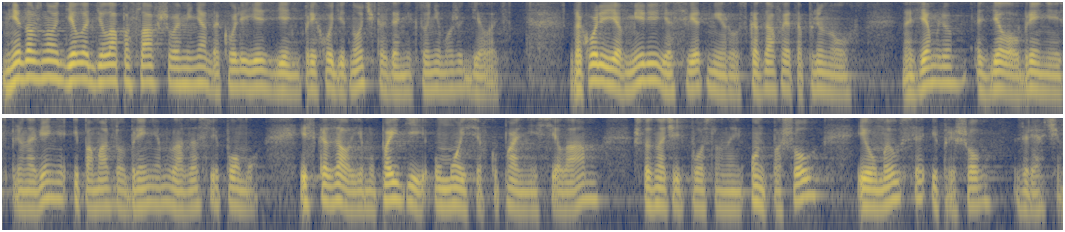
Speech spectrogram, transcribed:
«Мне должно делать дела пославшего меня, доколе есть день. Приходит ночь, когда никто не может делать. Доколе я в мире, я свет миру». Сказав это, плюнул на землю, сделал брение из плюновения и помазал брением глаза слепому. И сказал ему, «Пойди, умойся в купальне Силаам», что значит посланный. Он пошел и умылся, и пришел зрячим.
